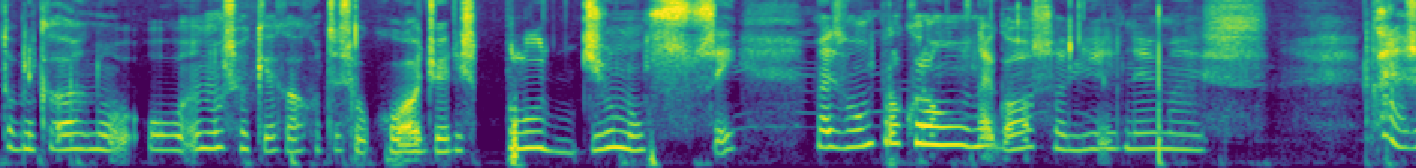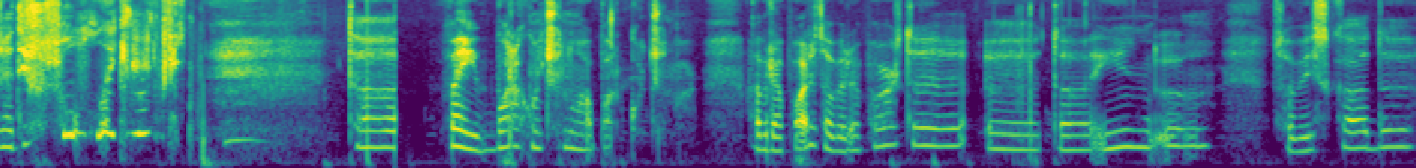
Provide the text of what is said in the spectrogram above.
Tô brincando, eu não sei o que aconteceu com o áudio, ele explodiu, não sei. Mas vamos procurar uns negócios ali, né? Mas. Cara, já deixa o seu like no vídeo. Tá. Vai, bora continuar, bora continuar. Abre a porta, abre a porta. Uh, tá indo. Sobe a escada.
